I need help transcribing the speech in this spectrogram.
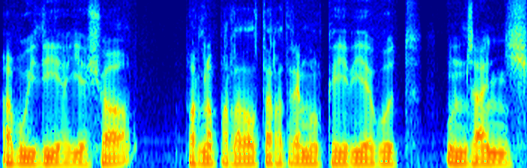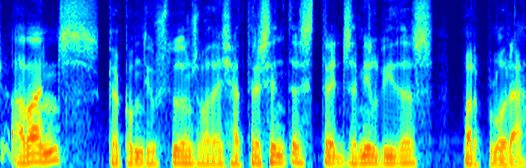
avui dia, i això per no parlar del terratrèmol que hi havia hagut uns anys abans, que, com dius tu, doncs, va deixar 313.000 vides per plorar.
